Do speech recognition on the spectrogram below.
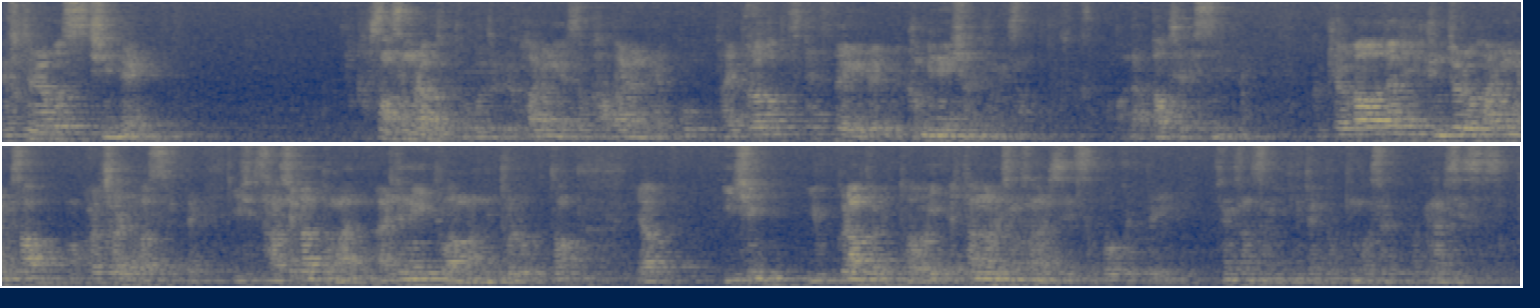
헬트라보스 진을 합성 생물학적 도구들을 활용해서 가발을 했고 바이프로덕트 패스웨이를 리컨비네이션을 통해서 어, 낙아웃을 했습니다. 그 결과 얻어진 균조를 활용해서 어, 컬처를 해봤을 때 24시간 동안 알지네이트와 마니톨로부터 약 26g/L의 에탄올을 생산할 수 있었고 그때 생산성이 굉장히 높은 것을 확인할 수 있었습니다.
